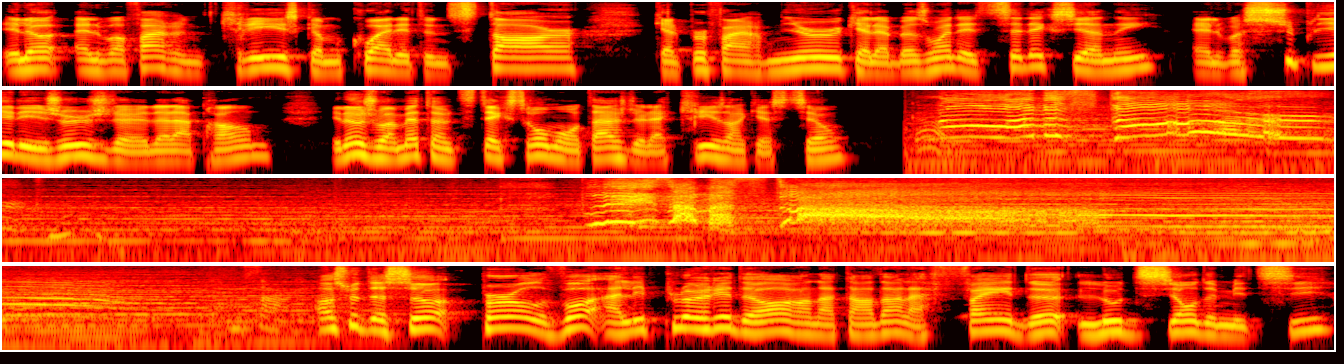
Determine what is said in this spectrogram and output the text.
Et là, elle va faire une crise comme quoi elle est une star, qu'elle peut faire mieux, qu'elle a besoin d'être sélectionnée. Elle va supplier les juges de, la prendre. Et là, je vais mettre un petit extrait au montage de la crise en question. No, I'm a star! Please, I'm a star! Ensuite de ça, Pearl va aller pleurer dehors en attendant la fin de l'audition de Mitzi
